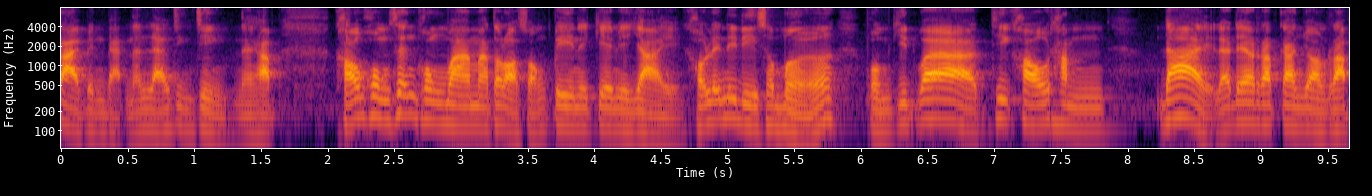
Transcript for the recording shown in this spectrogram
กลายเป็นแบบนั้นแล้วจริง ๆ นะครับเขาคงเส้นคงวามาตลอด 2 ปีในเกมใหญ่ ๆ เขาเล่นได้ดีเสมอ ผมคิดว่าที่เขาทำ ได้และได้รับการยอมรับ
